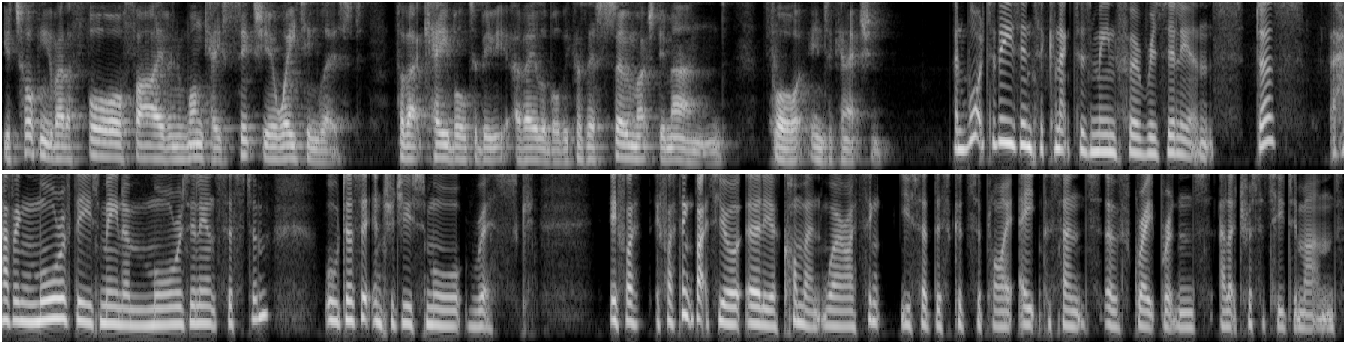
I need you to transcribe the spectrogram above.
you're talking about a four, five, and in one case, six year waiting list for that cable to be available because there's so much demand for interconnection. And what do these interconnectors mean for resilience? Does having more of these mean a more resilient system, or does it introduce more risk? If I if I think back to your earlier comment where I think you said this could supply 8% of Great Britain's electricity demand,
